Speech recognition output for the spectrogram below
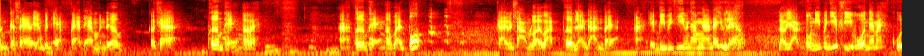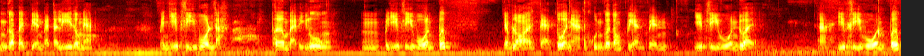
ลต์กระแสก็ยังเป็นแอมแปดแอมป์เหมือนเดิม ก็แค่เพิ่มแผงเข้าไป อะเพิ่มแผงเข้าไปปุ๊บกลายเป็นสามร้อยวัตต์เพิ่มแรงดันไปอะอะ MPPT มันทำงานได้อยู่แล้ว เราอยากตรงนี้เป็นยี่สี่โวลต์ใช่ไหมคุณก็ไปเปลี่ยนแบตเตอรี่ตรงเนี้ย เป็นยี่สี่โวลต์ซะเพิ่มแบตอีกลูกอืมเป็นยี่สี่โวลต์ปุ๊บเรียบร้อย แต่ตัวเนี้ยคุณก็ต้องเปลี่ยนเป็นยี่สี่โวลต์ด้วย อะยี่สี่โวลต์ปุ๊บ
